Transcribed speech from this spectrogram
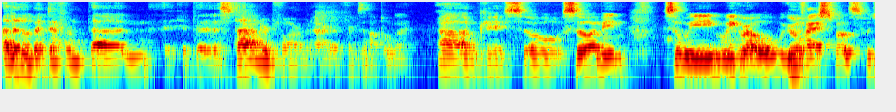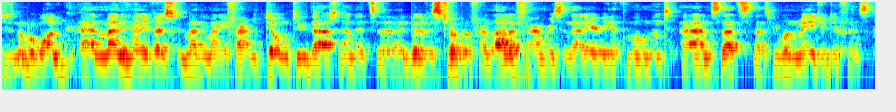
a little bit different than the standard farm in Ireland, for example, now? Oh, okay. So, so I mean, so we we grow we grow vegetables, which is number one, and many many veg, many many farms don't do that, and it's a, a, bit of a struggle for a lot of farmers in that area at the moment. Um, so that's that's one major difference.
